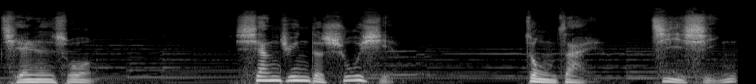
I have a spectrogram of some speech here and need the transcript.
前人说，湘军的书写重在记行，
